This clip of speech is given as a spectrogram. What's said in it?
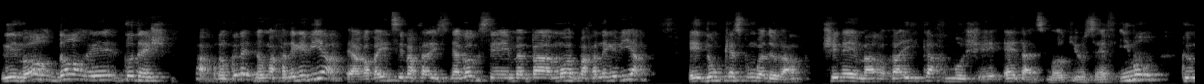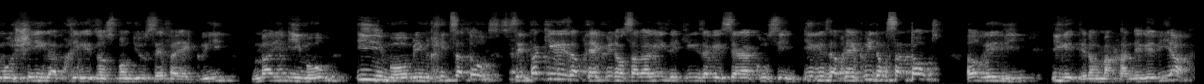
les morts dans les Kodesh. Ah, on connaît, donc Machane Levia. Et Arabaïd, c'est Machane synagogue, c'est même pas moins que Machane Levia. Et donc, qu'est-ce qu'on voit de là? Chez Nehemar, Vaikar Moshe et Atzmot Yosef Imo, que Moshe, il a pris les ossements de Yosef avec lui, Maï Imo, Imo Bimchitsato. C'est pas qu'il les a pris avec lui dans sa valise et qu'il les a laissés à la consigne, il les a pris avec lui dans sa tente. Or, Lévi, il était dans Machane Levia.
